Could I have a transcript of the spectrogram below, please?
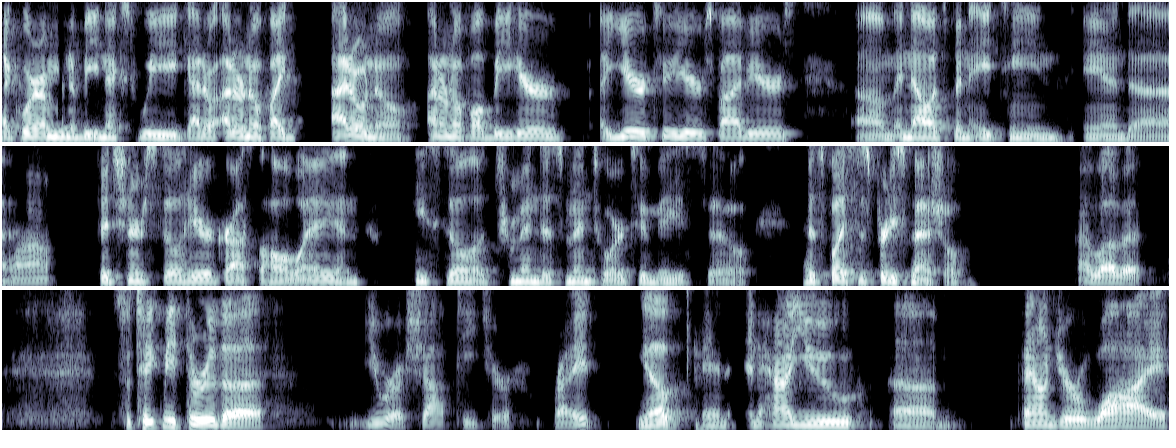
like where I'm going to be next week. I don't. I don't know if I. I don't know. I don't know if I'll be here a year, two years, five years." Um, and now it's been 18, and uh, wow. Fitchner's still here across the hallway, and he's still a tremendous mentor to me. So this place is pretty special. I love it. So take me through the. You were a shop teacher, right? Yep. And and how you um, found your why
